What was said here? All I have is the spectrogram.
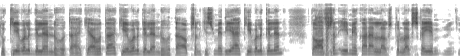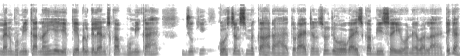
तो केबल ग्लैंड होता है। क्या होता है? केबल ग्लैंड होता है। ऑप्शन किसमें दिया है? केबल ग्लैंड तो ऑप्शन ए में कह रहा है लक्ष्य। तो लक्ष्य का ये मेन भूमिका नहीं है। ये केबल ग्लैंड का भूमिका है, जो कि क्वेश्चन में कह रहा है। तो राइट आंसर जो होगा, इसका बी सही होने वाला है। ठीक है?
